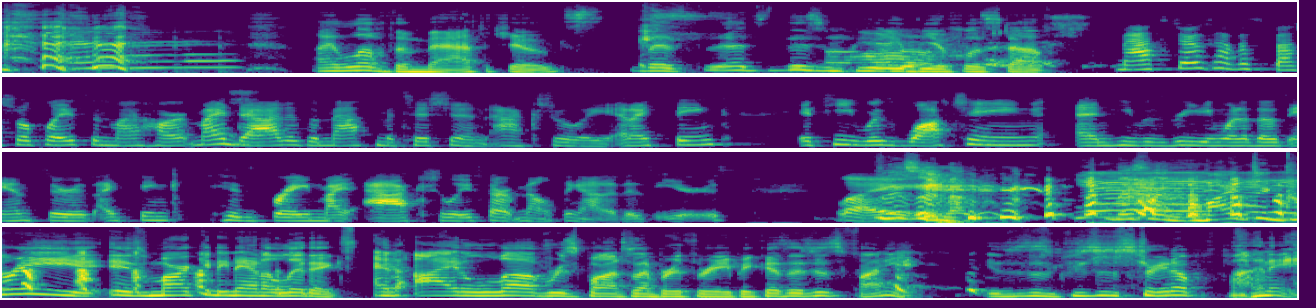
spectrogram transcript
Uh, I love the math jokes. That's that's this Oh. beauty, beautiful stuff. Math jokes have a special place in my heart. My dad is a mathematician, actually. And I think if he was watching and he was reading one of those answers, I think his brain might actually start melting out of his ears. Like, Listen. Listen, my degree is marketing analytics, and I love response number three because it's just funny. It's just, it's just straight up funny.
